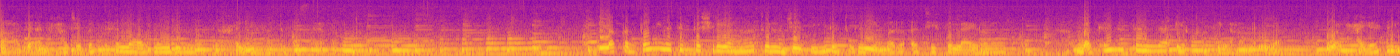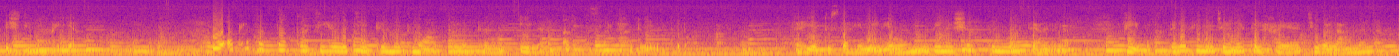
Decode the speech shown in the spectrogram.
بعد أن حجبتها العهود المتخلفة في السابق. لقد ضمنت التشريعات الجديدة للمرأة في العراق مكانة لائقة في العمل والحياة الاجتماعية. وأطلقت طاقاتها التي كانت معطلة إلى أقصى الحدود. فهي تساهم اليوم بنشاط واسع في مختلف مجالات الحياة والعمل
